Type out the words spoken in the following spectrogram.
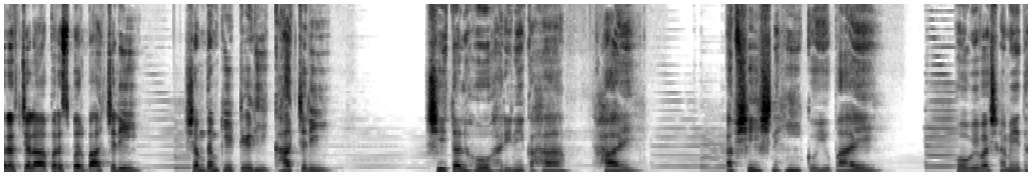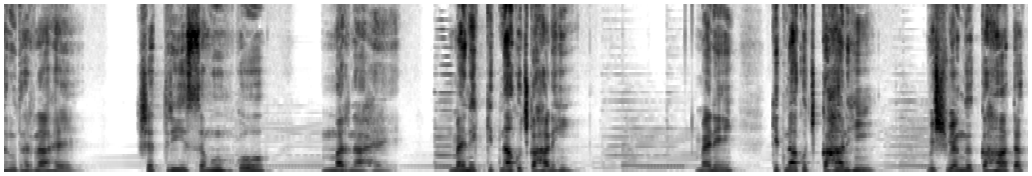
रथ चला, परस्पर बात चली, शमदम की टेढ़ी घात चली। शीतल हो, हरि ने कहा, हाय अब शेष नहीं कोई उपाय। हो विवश हमें धनु धरना है, क्षत्रिय समूह को मरना है। मैंने कितना कुछ कहा नहीं। मैंने कितना कुछ कहा नहीं, विश्वंग कहाँ तक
